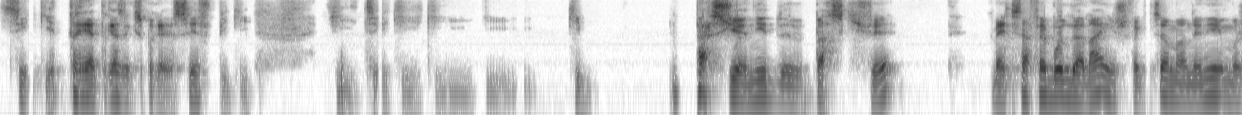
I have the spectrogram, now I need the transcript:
qui est très, très expressif puis qui, qui, qui, qui, qui est passionné de, par ce qu'il fait, mais ça fait boule de neige. Fait que, à un moment donné, moi,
